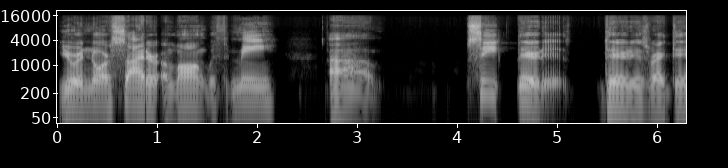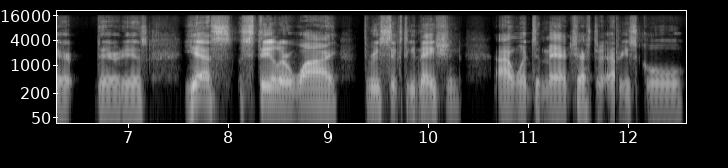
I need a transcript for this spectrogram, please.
You're a North Sider along with me. Uh, see, there it is. There it is, right there. There it is. Yes, Steeler Y360 Nation. I went to Manchester Elementary School.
